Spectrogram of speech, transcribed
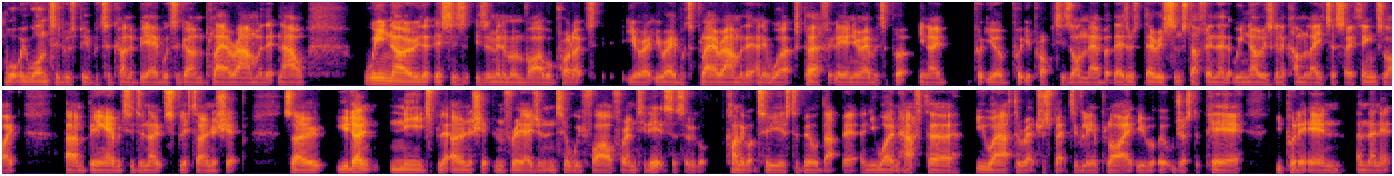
What we wanted was people to kind of be able to go and play around with it. Now we know that this is is a minimum viable product. You're you're able to play around with it and it works perfectly, and you're able to put you know put your put your properties on there. But there's there is some stuff in there that we know is going to come later. So things like um, being able to denote split ownership. So you don't need split ownership in free agent until we file for MTD. So, so we've got kind of got two years to build that bit, and you won't have to you won't have to retrospectively apply it. You, it will just appear. You put it in, and then it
